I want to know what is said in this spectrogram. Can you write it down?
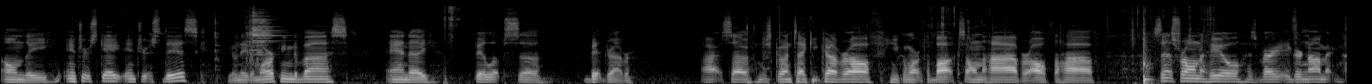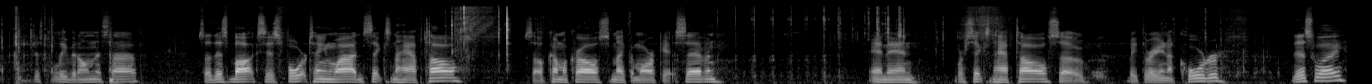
on the entrance gate, entrance disc. You'll need a marking device and a Phillips uh, bit driver. All right, so just go and take your cover off. You can work the box on the hive or off the hive. Since we're on the hill, it's very ergonomic just to leave it on this hive. So this box is 14 wide and six and a half tall. So I'll come across, make a mark at seven. And then we're six and a half tall, so be three and a quarter this way.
